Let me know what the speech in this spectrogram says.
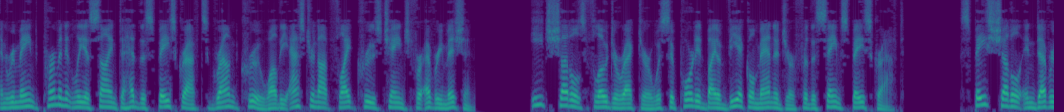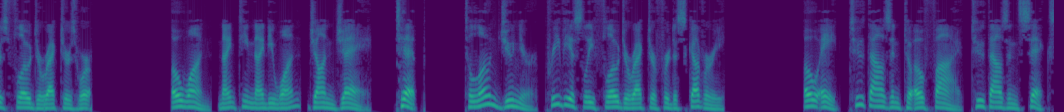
and remained permanently assigned to head the spacecraft's ground crew while the astronaut flight crews changed for every mission. Each shuttle's flow director was supported by a vehicle manager for the same spacecraft. Space Shuttle Endeavour's flow directors were 01, 1991, John J. Tip Talone Jr., previously flow director for Discovery 08, 2000–05, 2006,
